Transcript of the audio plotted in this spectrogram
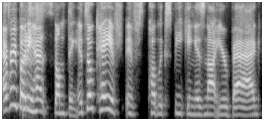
Everybody has something. It's okay if if public speaking is not your bag,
